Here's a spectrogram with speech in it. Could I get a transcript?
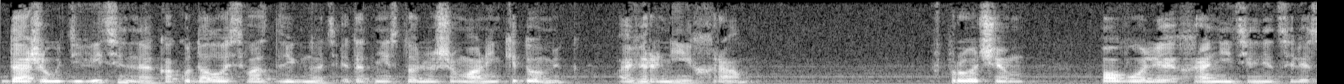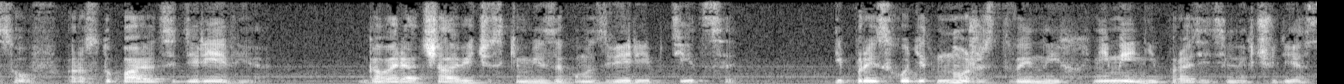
Даже удивительно, как удалось воздвигнуть этот не столь уж и маленький домик, а вернее храм. Впрочем, по воле хранительницы лесов расступаются деревья – говорят человеческим языком звери и птицы, и происходит множество иных, не менее поразительных чудес.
